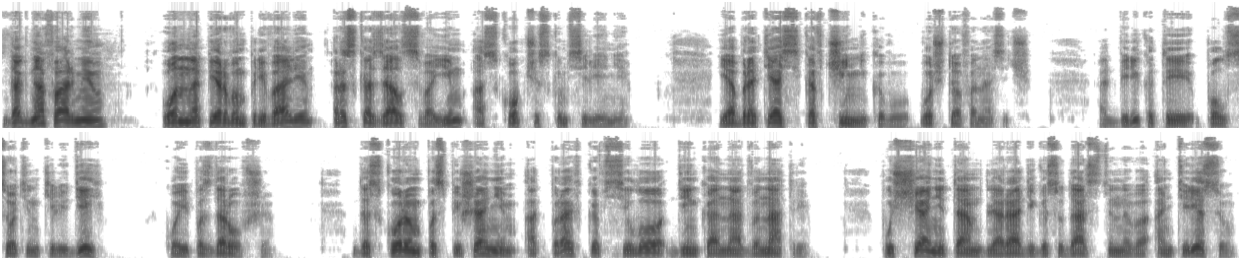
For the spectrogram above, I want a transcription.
Догнав армию, он на первом привале рассказал своим о скопческом селении. И, обратясь к Овчинникову, вот что, Афанасич, отбери-ка ты полсотенки людей, кои поздоровше, да скорым поспешанием отправь-ка в село денька на два на три. Пущане там для ради государственного интересу,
